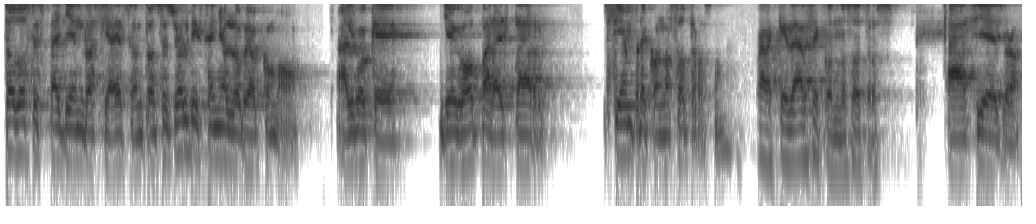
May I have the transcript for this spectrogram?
todo se está yendo hacia eso. Entonces yo el diseño lo veo como algo que llegó para estar siempre con nosotros. ¿no? Para quedarse con nosotros. Así es, bro.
